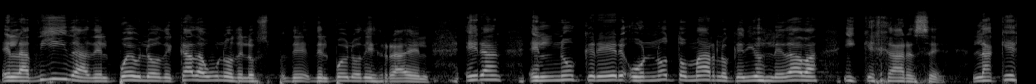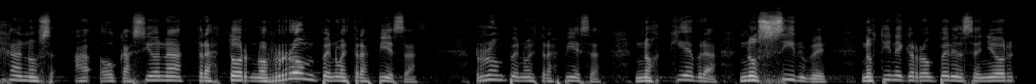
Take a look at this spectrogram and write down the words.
en la vida del pueblo, de cada uno de los, del pueblo de Israel? Eran el no creer o no tomar lo que Dios le daba y quejarse. La queja nos ocasiona trastornos, rompe nuestras piezas, rompe nuestras piezas, nos quiebra, nos sirve, nos tiene que romper el Señor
